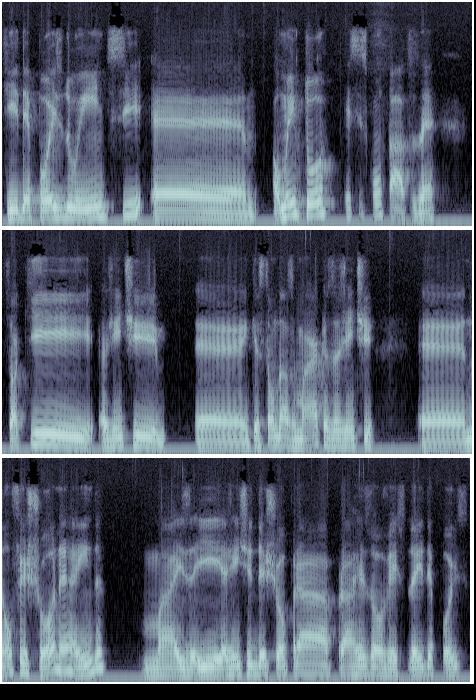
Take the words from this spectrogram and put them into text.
que depois do índice é, aumentou esses contatos, né? Só que a gente, é, em questão das marcas, a gente é, não fechou, né, ainda, mas e a gente deixou para resolver isso daí depois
